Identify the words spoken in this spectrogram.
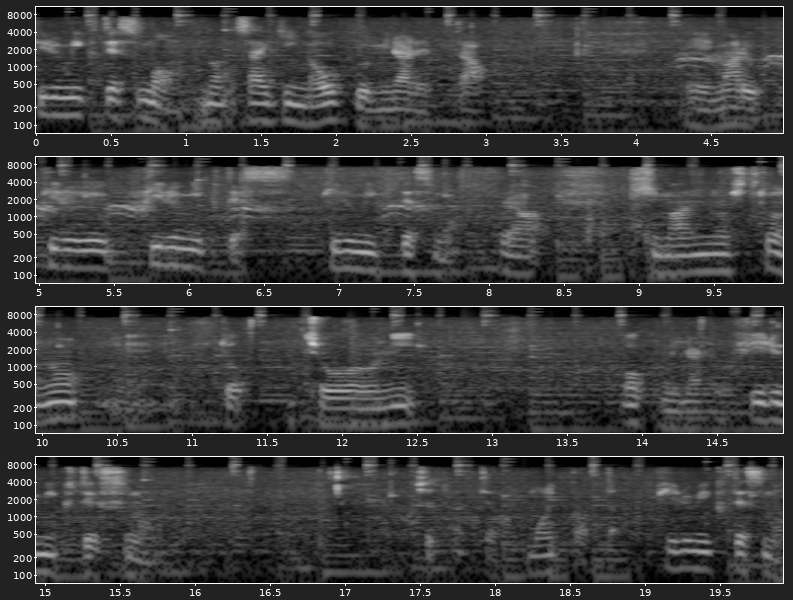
ィルミクテス門の細菌が多く見られたえー、丸、フィル、フィルミクテス、フィルミクテス門。これは、肥満の人の、えー、と腸に多く見られるフィルミクテスモン。ちょっと待ってよ。もう一個あった。フィルミクテスモン。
